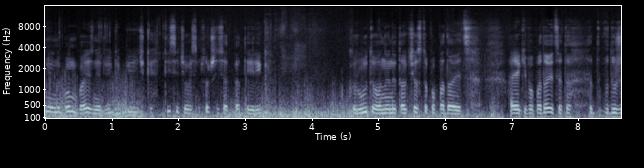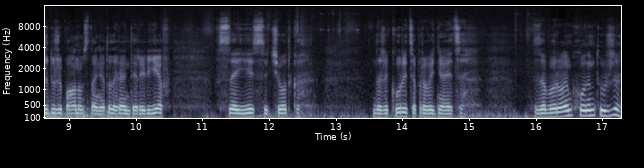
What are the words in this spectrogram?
Ні, ну бомбезні, 2 копійки. 1865 рік. Круто, вони не так часто попадаються. А як і попадаються, то в дуже-дуже поганому стані. А тут гляньте рельєф, все є, все чітко. Навіть куриця провидняється. Забираємо, ходимо тут же.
